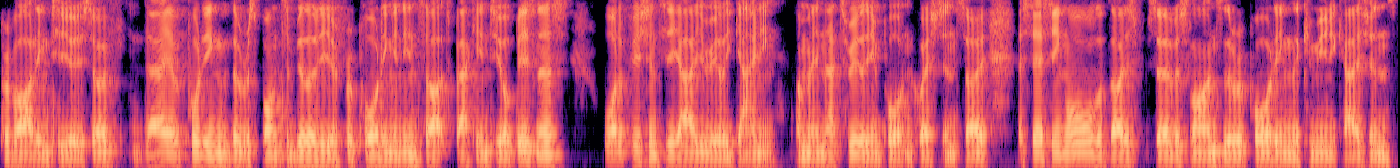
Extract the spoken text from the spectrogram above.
providing to you? So if they are putting the responsibility of reporting and insights back into your business, what efficiency are you really gaining? I mean, that's really important question. So assessing all of those service lines, the reporting, the communications,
